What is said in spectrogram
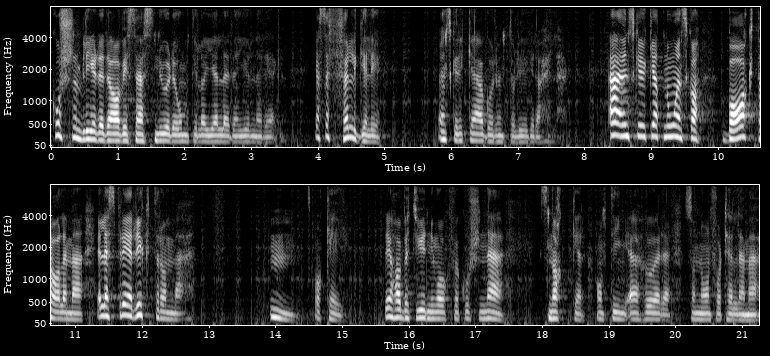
Hvordan blir det da hvis jeg snur det om til å gjelde den gylne regelen? Ja, selvfølgelig ønsker ikke jeg å gå rundt og lyge da heller. Jeg ønsker jo ikke at noen skal baktale meg eller spre rykter om meg. Mm, ok, det har betydning òg for hvordan jeg snakker om ting jeg hører som noen forteller meg.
